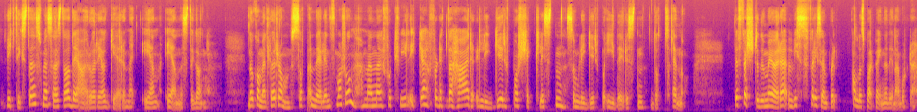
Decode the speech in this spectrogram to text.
Det viktigste, som jeg sa i stad, det er å reagere med en eneste gang. Nå kommer jeg til å ramse opp en del informasjon, men fortvil ikke, for dette her ligger på sjekklisten som ligger på idjuristen.no. Det første du må gjøre hvis f.eks. alle sparepengene dine er borte,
